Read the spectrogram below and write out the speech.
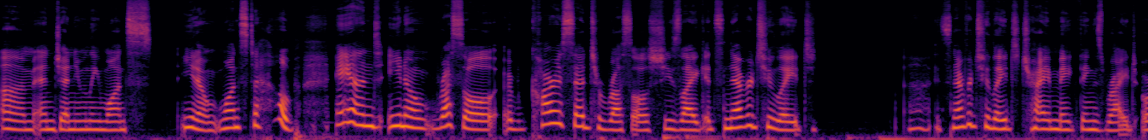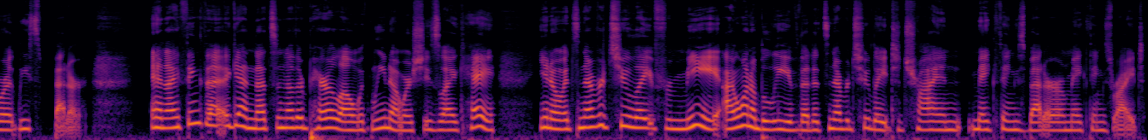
um, and genuinely wants you know, wants to help. And, you know, Russell, uh, Kara said to Russell, she's like, it's never too late to, uh, it's never too late to try and make things right or at least better. And I think that, again, that's another parallel with Lena where she's like, hey, you know, it's never too late for me. I want to believe that it's never too late to try and make things better or make things right.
